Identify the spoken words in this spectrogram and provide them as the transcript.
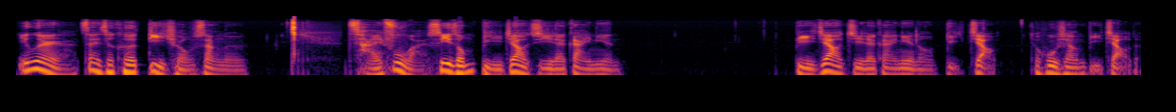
因为啊，在这颗地球上呢，财富啊是一种比较级的概念，比较级的概念哦，比较就互相比较的。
